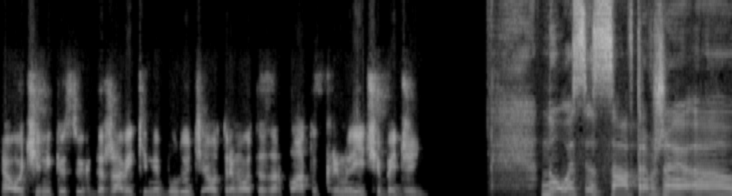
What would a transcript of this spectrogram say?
е, очільників своїх держав, які не будуть отримувати зарплату в Кремлі чи Бейджині. Ну ось завтра вже е,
